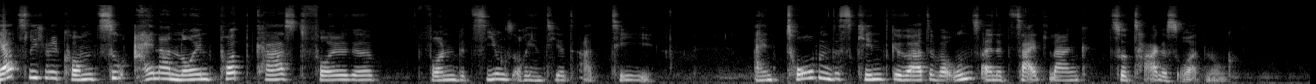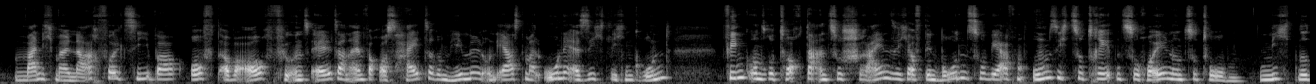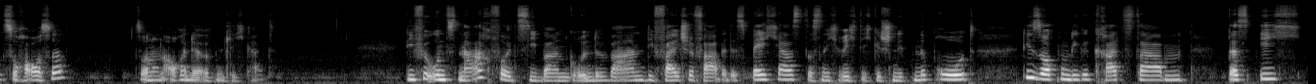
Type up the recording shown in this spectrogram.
Herzlich willkommen zu einer neuen Podcast-Folge von Beziehungsorientiert.at. Ein tobendes Kind gehörte bei uns eine Zeit lang zur Tagesordnung. Manchmal nachvollziehbar, oft aber auch für uns Eltern einfach aus heiterem Himmel und erstmal ohne ersichtlichen Grund fing unsere Tochter an zu schreien, sich auf den Boden zu werfen, um sich zu treten, zu heulen und zu toben. Nicht nur zu Hause, sondern auch in der Öffentlichkeit. Die für uns nachvollziehbaren Gründe waren die falsche Farbe des Bechers, das nicht richtig geschnittene Brot, die Socken, die gekratzt haben, dass ich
